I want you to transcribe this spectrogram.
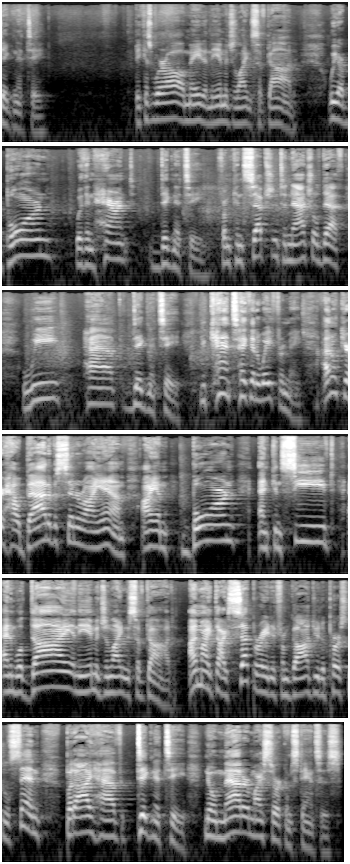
dignity. Because we're all made in the image and likeness of God. We are born with inherent dignity. From conception to natural death, we have dignity. You can't take it away from me. I don't care how bad of a sinner I am, I am born and conceived and will die in the image and likeness of God. I might die separated from God due to personal sin, but I have dignity, no matter my circumstances.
